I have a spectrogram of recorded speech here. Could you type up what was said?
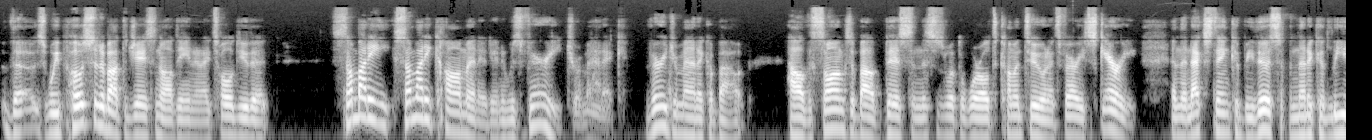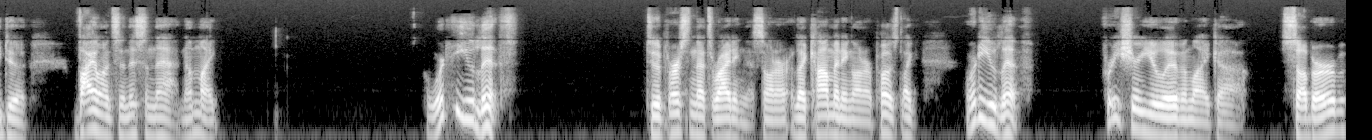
the we posted about the Jason Aldean and I told you that somebody somebody commented and it was very dramatic. Very dramatic about how the song's about this and this is what the world's coming to and it's very scary. And the next thing could be this and then it could lead to violence and this and that. And i'm like where do you live? To the person that's writing this on our like commenting on our post like where do you live? Pretty sure you live in like a suburb.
